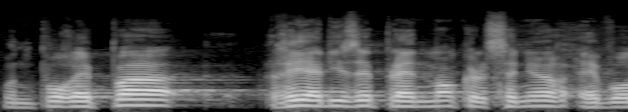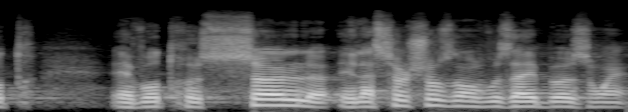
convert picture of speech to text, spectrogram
Vous ne pourrez pas réaliser pleinement que le Seigneur est votre, est votre seul, est la seule chose dont vous avez besoin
